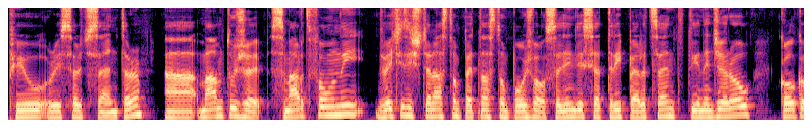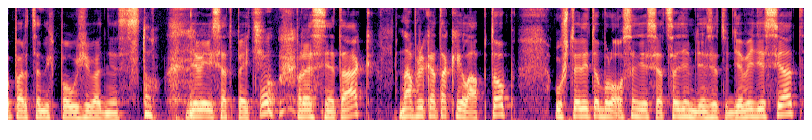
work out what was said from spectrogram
Pew Research Center a mám tu, že smartfóny v 2014-15 používalo 73% tínedžerov, koľko percent ich používa dnes? 100. 95. Presne tak. Napríklad taký laptop, už vtedy to bolo 87, dnes je to 90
